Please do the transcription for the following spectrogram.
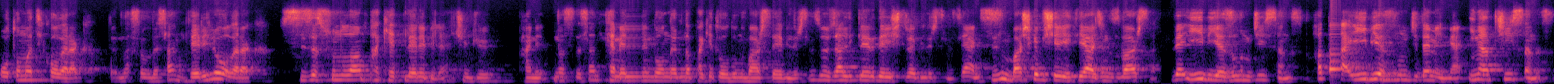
otomatik olarak nasıl desem verili olarak size sunulan paketleri bile çünkü hani nasıl desem temelinde onların da paket olduğunu varsayabilirsiniz. Özellikleri değiştirebilirsiniz. Yani sizin başka bir şeye ihtiyacınız varsa ve iyi bir yazılımcıysanız hatta iyi bir yazılımcı demeyeyim yani inatçıysanız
